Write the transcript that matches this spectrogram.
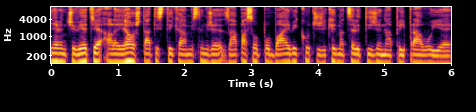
Neviem, či viete, ale jeho štatistika, myslím, že zápasov po bajviku, čiže keď má celý týždeň na prípravu, je,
